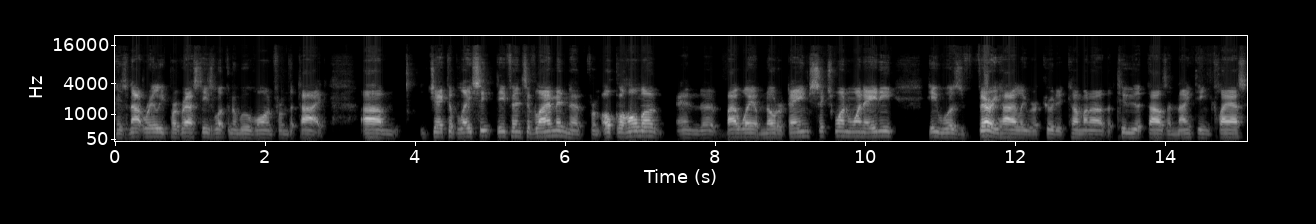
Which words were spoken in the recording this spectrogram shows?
has not really progressed. He's looking to move on from the tide. Um, Jacob Lacey, defensive lineman uh, from Oklahoma, and uh, by way of Notre Dame, 6'1, 180. He was very highly recruited coming out of the 2019 class.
